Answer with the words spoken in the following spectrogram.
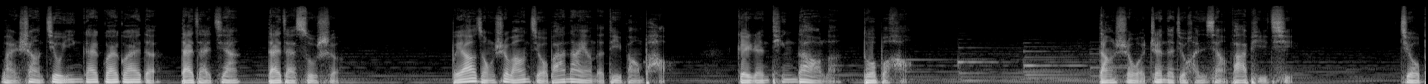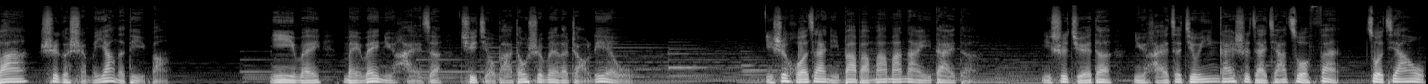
晚上就应该乖乖的待在家，待在宿舍，不要总是往酒吧那样的地方跑，给人听到了多不好。当时我真的就很想发脾气。酒吧是个什么样的地方？你以为每位女孩子去酒吧都是为了找猎物？你是活在你爸爸妈妈那一代的，你是觉得女孩子就应该是在家做饭、做家务、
